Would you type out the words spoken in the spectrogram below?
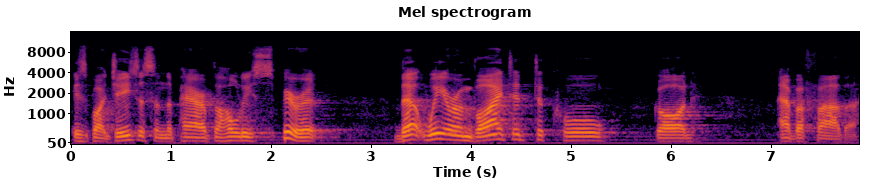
Is by Jesus and the power of the Holy Spirit that we are invited to call God Abba Father.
